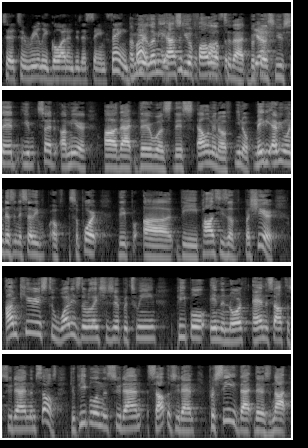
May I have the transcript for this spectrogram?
to, to really go out and do the same thing. Amir, But let me I ask you a follow up to that because Yeah. you said you said Amir uh, that there was this element of you know maybe everyone doesn't necessarily uh, support the uh, the policies of Bashir. I'm curious to what is the relationship between people in the north and the south of Sudan themselves. Do people in the Sudan south of Sudan perceive that there's not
